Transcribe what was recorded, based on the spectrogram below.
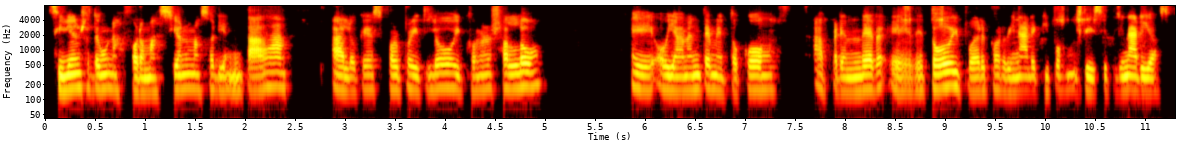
si bien yo tengo una formación más orientada a lo que es Corporate Law y Commercial Law, eh, obviamente me tocó aprender eh, de todo y poder coordinar equipos multidisciplinarios.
